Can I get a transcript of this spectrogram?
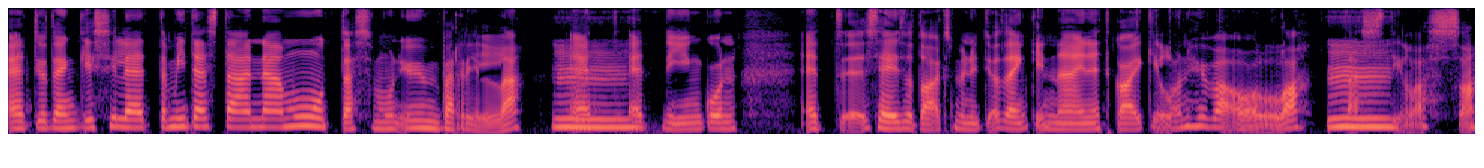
että jotenkin silleen, että miten tämä nämä muut tässä mun ympärillä, mm. että et niin kuin, että seisotaanko me nyt jotenkin näin, että kaikilla on hyvä olla mm. tässä tilassa,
